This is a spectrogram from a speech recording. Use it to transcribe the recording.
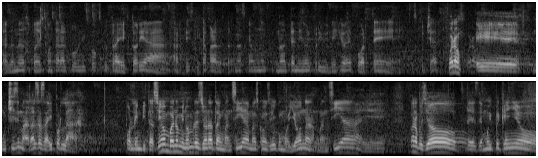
Tal vez nos puedes contar al público tu trayectoria artística para las personas que aún no han tenido el privilegio de poderte escuchar. Bueno, eh, muchísimas gracias ahí por la, por la invitación. Bueno, mi nombre es Jonathan Mancía, más conocido como Jonas Mancía. Eh, bueno, pues yo desde muy pequeño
